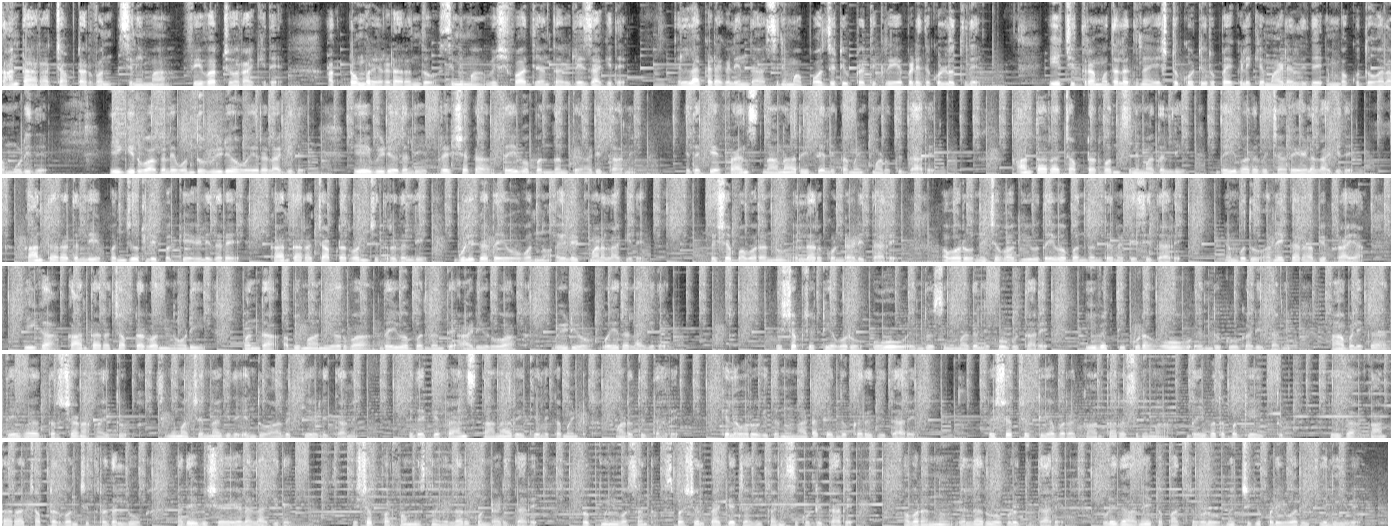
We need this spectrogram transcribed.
Kantara chapter one cinema fever ಜೋರಾಗಿದೆ. October ಎರಡರಂದು cinema ವಿಶ್ವಾದ್ಯಂತ release ಆಗಿದೆ. ಎಲ್ಲ ಕಡೆಗಳಿಂದ ಸಿನಿಮಾ ಪಾಸಿಟಿವ್ ಪ್ರತಿಕ್ರಿಯೆ ಪಡೆದುಕೊಳ್ಳುತ್ತಿದೆ. ಈ ಚಿತ್ರ ಮೊದಲ ದಿನ ಎಷ್ಟು ಕೋಟಿ ರೂಪಾಯಿ ಗಳಿಕೆ ಮಾಡಲಿದೆ ಎಂಬ ಕುತೂಹಲ ಮೂಡಿದೆ. ಹೀಗಿರುವಾಗಲೇ ಒಂದು ವಿಡಿಯೋ ವೈರಲ್ ಆಗಿದೆ. ಈ ವಿಡಿಯೋದಲ್ಲಿ ಪ್ರೇಕ್ಷಕ ದೈವ ಬಂದಂತೆ ಆಡಿದ್ದಾನೆ. ಇದಕ್ಕೆ ಫ್ಯಾನ್ಸ್ ನಾನಾ ರೀತಿಯಲ್ಲಿ ಕಮೆಂಟ್ ಮಾಡುತ್ತಿದ್ದಾರೆ. ಕಾಂತಾರ ಚಾಪ್ಟರ್ ಒನ್ ಸಿನಿಮಾದಲ್ಲಿ ದೈವದ ವಿಚಾರ ಹೇಳಲಾಗಿದೆ. ಕಾಂತಾರದಲ್ಲಿ ಪಂಜುರ್ಲಿ ಬಗ್ಗೆ ಹೇಳಿದರೆ ಕಾಂತಾರ ಚಾಪ್ಟರ್ ಒನ್ ಚಿತ್ರದಲ್ಲಿ ಗುಳಿಗ ದೈವವನ್ನು ಹೈಲೈಟ್ ಮಾಡಲಾಗಿದೆ. ರಿಷಬ್ ಅವರನ್ನು ಎಲ್ಲರೂ ಕೊಂಡಾಡಿದ್ದಾರೆ. ಅವರು ನಿಜವಾಗಿಯೂ ದೈವ ಬಂದಂತೆ ನಟಿಸಿದ್ದಾರೆ ಎಂಬುದು ಅನೇಕರ ಅಭಿಪ್ರಾಯ. ಈಗ ಕಾಂತಾರ ಚಾಪ್ಟರ್ ಒನ್ ನೋಡಿ ಬಂದ ಅಭಿಮಾನಿಯೋರ್ವ ದೈವ ಬಂದಂತೆ ಆಡಿರುವ ವಿಡಿಯೋ ವೈರಲ್ ಆಗಿದೆ. ರಿಷಬ್ ಶೆಟ್ಟಿ ಅವರು ಓ ಎಂದು ಸಿನಿಮಾದಲ್ಲಿ ಕೂಗುತ್ತಾರೆ. ಈ ವ್ಯಕ್ತಿ ಕೂಡ ಓ ಎಂದು ಕೂಗಾಡಿದ್ದಾನೆ. ಆ ಬಳಿಕ ದೇವ ದರ್ಶನ ಆಯಿತು. ಸಿನಿಮಾ ಚೆನ್ನಾಗಿದೆ ಎಂದು ಆ ವ್ಯಕ್ತಿ ಹೇಳಿದ್ದಾನೆ. ಇದಕ್ಕೆ ಫ್ಯಾನ್ಸ್ ನಾನಾ ರೀತಿಯಲ್ಲಿ ಕಮೆಂಟ್ ಮಾಡುತ್ತಿದ್ದಾರೆ. ಕೆಲವರು ಇದನ್ನು ನಾಟಕ ಎಂದು ಕರೆದಿದ್ದಾರೆ. ರಿಷಬ್ ಶೆಟ್ಟಿ ಅವರ ಕಾಂತಾರ ಸಿನಿಮಾ ದೈವದ ಬಗ್ಗೆ ಇತ್ತು. ಈಗ ಕಾಂತಾರ ಚಾಪ್ಟರ್ ಒನ್ ಚಿತ್ರದಲ್ಲೂ ಅದೇ ವಿಷಯ ಹೇಳಲಾಗಿದೆ. ರಿಷಬ್ ಪರ್ಫಾರ್ಮೆನ್ಸ್ನ ಎಲ್ಲರೂ ಕೊಂಡಾಡಿದ್ದಾರೆ. ರುಕ್ಮಿಣಿ ವಸಂತ್ ಸ್ಪೆಷಲ್ ಪ್ಯಾಕೇಜ್ ಆಗಿ ಕಾಣಿಸಿಕೊಂಡಿದ್ದಾರೆ ಅವರನ್ನು ಎಲ್ಲರೂ ಹೊಗಳುತ್ತಿದ್ದಾರೆ. ಉಳಿದ ಅನೇಕ ಪಾತ್ರಗಳು ಮೆಚ್ಚುಗೆ ಪಡೆಯುವ ರೀತಿಯಲ್ಲಿ ಇವೆ.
